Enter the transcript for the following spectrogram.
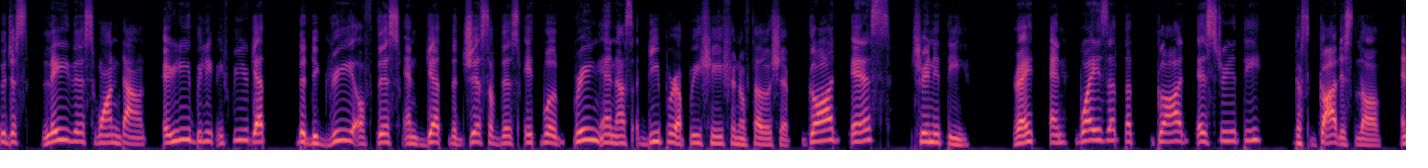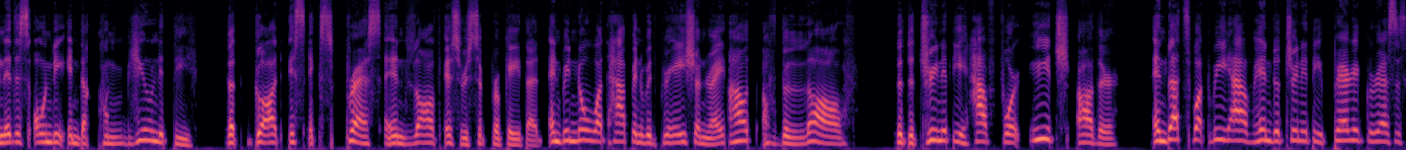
to just lay this one down. I really believe if you get the degree of this and get the gist of this, it will bring in us a deeper appreciation of fellowship. God is Trinity, right? And why is that that God is Trinity? Because God is love. And it is only in the community that God is expressed and love is reciprocated. And we know what happened with creation, right? Out of the love that the Trinity have for each other, and that's what we have in the Trinity, perichoresis,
